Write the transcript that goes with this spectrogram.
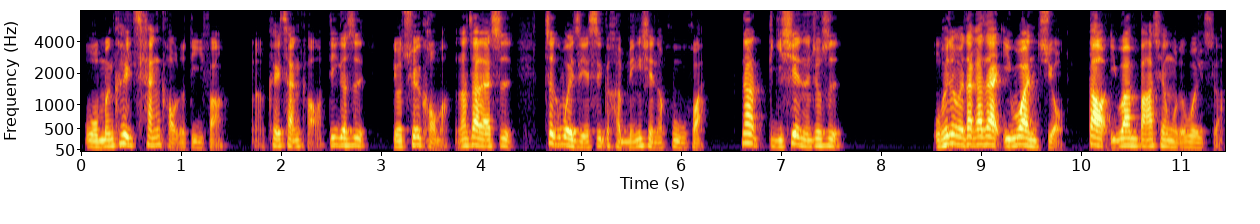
我们可以参考的地方啊、可以参考。第一个是有缺口嘛，那再来是这个位置也是一个很明显的互换。那底线呢，就是我会认为大概在一万九到一万八千五的位置啊。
